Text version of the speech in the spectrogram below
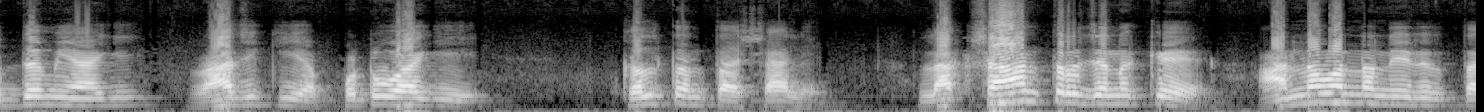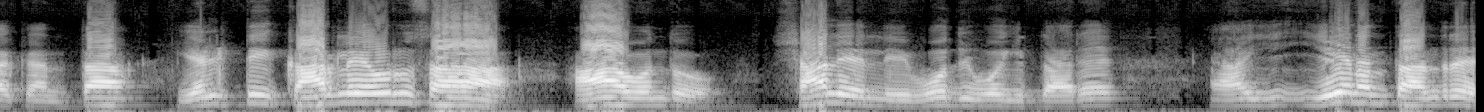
ಉದ್ಯಮಿಯಾಗಿ, ರಾಜಕೀಯ ಪಟುವಾಗಿ ಕಲ್ತಂಥ ಶಾಲೆ. ಲಕ್ಷಾಂತರ ಜನಕ್ಕೆ ಅನ್ನವನ್ನು ನೀಡಿರ್ತಕ್ಕಂಥ ಎಲ್ ಟಿ ಕಾರ್ಲೆಯವರು ಸಹ ಆ ಒಂದು ಶಾಲೆಯಲ್ಲಿ ಓದಿ ಹೋಗಿದ್ದಾರೆ. ಏನಂತ ಅಂದರೆ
